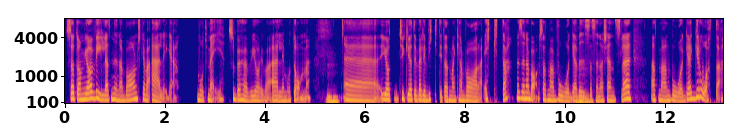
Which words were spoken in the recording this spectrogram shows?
Så att om jag vill att mina barn ska vara ärliga mot mig så behöver jag ju vara ärlig mot dem. Mm. Eh, jag tycker att det är väldigt viktigt att man kan vara äkta med sina barn så att man vågar visa sina känslor. Att man vågar gråta.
